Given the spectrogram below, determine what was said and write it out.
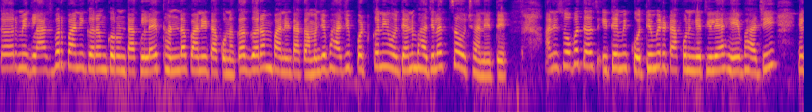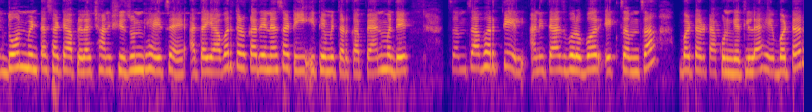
तर मी ग्लासभर पाणी गरम करून टाकलेलं आहे. थंड पाणी टाकू नका. गरम पाणी टाका. म्हणजे भाजी पटकनी होते आणि भाजीला चव छान येते. आणि सोबतच इथे मी कोथिंबीर टाकून घेतलेली आहे. भाजी एक दोन मिनिटासाठी आपल्याला छान शिजून घ्यायचं आहे. आता यावर तडका देण्यासाठी इथे मी तडका पॅनमध्ये चमचाभर तेल आणि त्याचबरोबर एक चमचा बटर टाकून घेतलेला आहे. बटर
